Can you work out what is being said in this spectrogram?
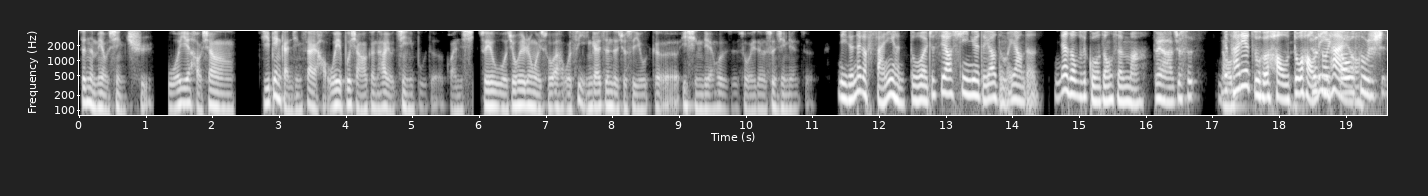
真的没有兴趣。我也好像，即便感情再好，我也不想要跟他有进一步的关系，所以我就会认为说啊，我自己应该真的就是有个异性恋，或者是所谓的顺性恋者。你的那个反应很多欸，就是要戏谑的，要怎么样的？你那时候不是国中生吗？对啊，就是你的排列组合好多，好厉害哦！高速是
